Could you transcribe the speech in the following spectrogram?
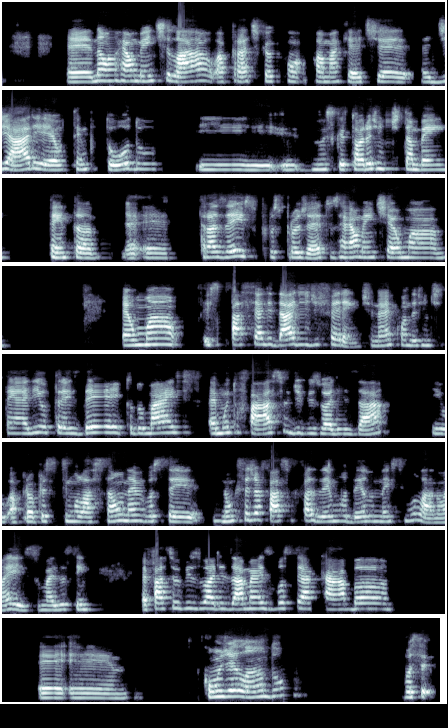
É, não, realmente lá a prática com, com a maquete é, é, diária, é o tempo todo, e no escritório a gente também tenta é, é trazer isso para os projetos, realmente é uma, é uma espacialidade diferente, né? Quando a gente tem ali o 3D e tudo mais, é muito fácil de visualizar, e a própria simulação, né? Você, não que seja fácil fazer modelo nem simular, não é isso, mas assim, é fácil visualizar, mas você acaba é, é, congelando, você,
